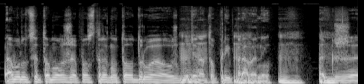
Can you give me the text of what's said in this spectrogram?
na budúce to môže postrednúť toho druhého, už bude mm-hmm. na to pripravený. Mm-hmm. Takže,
